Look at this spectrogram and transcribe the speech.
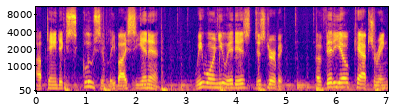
obtained exclusively by CNN. We warn you, it is disturbing. A video capturing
